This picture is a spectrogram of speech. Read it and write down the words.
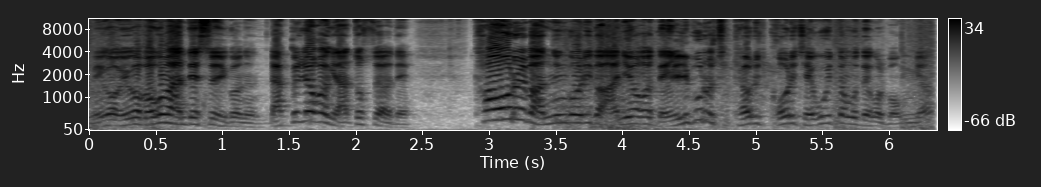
이거 이거, 이거 먹으면 안 됐어 이거는 나 끌려가게 놔뒀어야 돼 타워를 맞는 거리도 아니어가 내 일부러 제- 거리, 거리 재고 있던 건데 그걸 먹냐?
